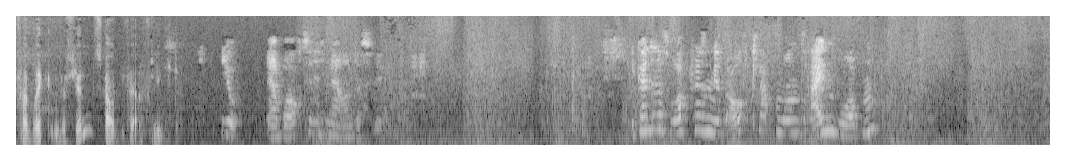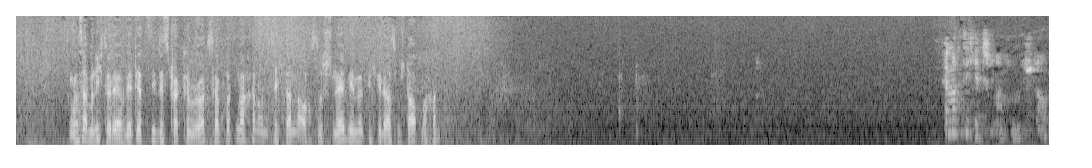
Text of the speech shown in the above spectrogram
Fabrik ein bisschen Scoutenpferd fliegt. Jo, er braucht sie nicht mehr und deswegen. Ihr könntet das Warp Prism jetzt aufklappen und reinwarpen. Was aber nicht so, der wird jetzt die Destructive Rocks kaputt machen und sich dann auch so schnell wie möglich wieder aus dem Staub machen. Er macht sich jetzt schon aus dem Staub.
